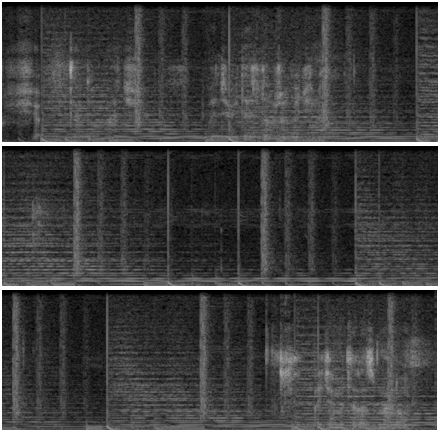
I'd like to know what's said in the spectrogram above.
Musi się odtegować. Będzie widać dobrze godzinę. Wejdziemy teraz w menu.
